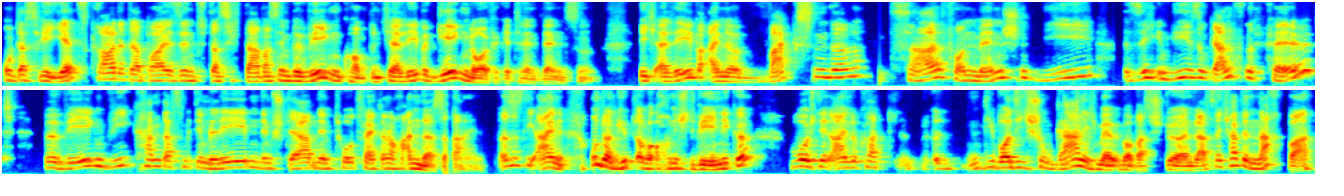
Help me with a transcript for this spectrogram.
Und dass wir jetzt gerade dabei sind, dass sich da was in Bewegung kommt. Und ich erlebe gegenläufige Tendenzen. Ich erlebe eine wachsende Zahl von Menschen, die sich in diesem ganzen Feld bewegen, wie kann das mit dem Leben, dem Sterben, dem Tod vielleicht dann auch anders sein? Das ist die eine. Und dann gibt es aber auch nicht wenige, wo ich den Eindruck hatte, äh, die wollen sich schon gar nicht mehr über was stören lassen. Ich hatte einen Nachbarn,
